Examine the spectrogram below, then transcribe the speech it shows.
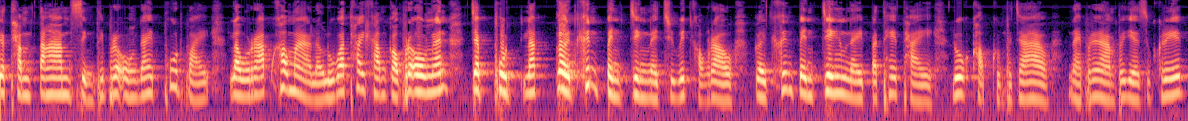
จะทำตามสิ่งที่พระองค์ได้พูดไว้ เรารับเข้ามาเรารู้ว่าถ้อยคำของพระองค์นั้น จะผุดและเกิดขึ้นเป็นจริงในชีวิตของเราเกิดขึ้นเป็นเป็นจริงในประเทศไทย ลูกขอบคุณพระเจ้า ในพระนามพระเยซูคริสต์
